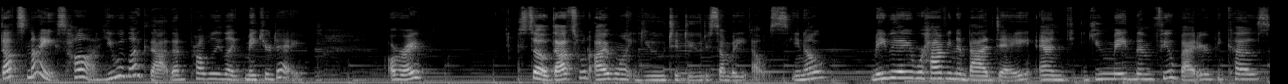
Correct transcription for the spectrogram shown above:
that's nice, huh? You would like that. That'd probably like make your day. All right? So, that's what I want you to do to somebody else, you know? Maybe they were having a bad day and you made them feel better because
